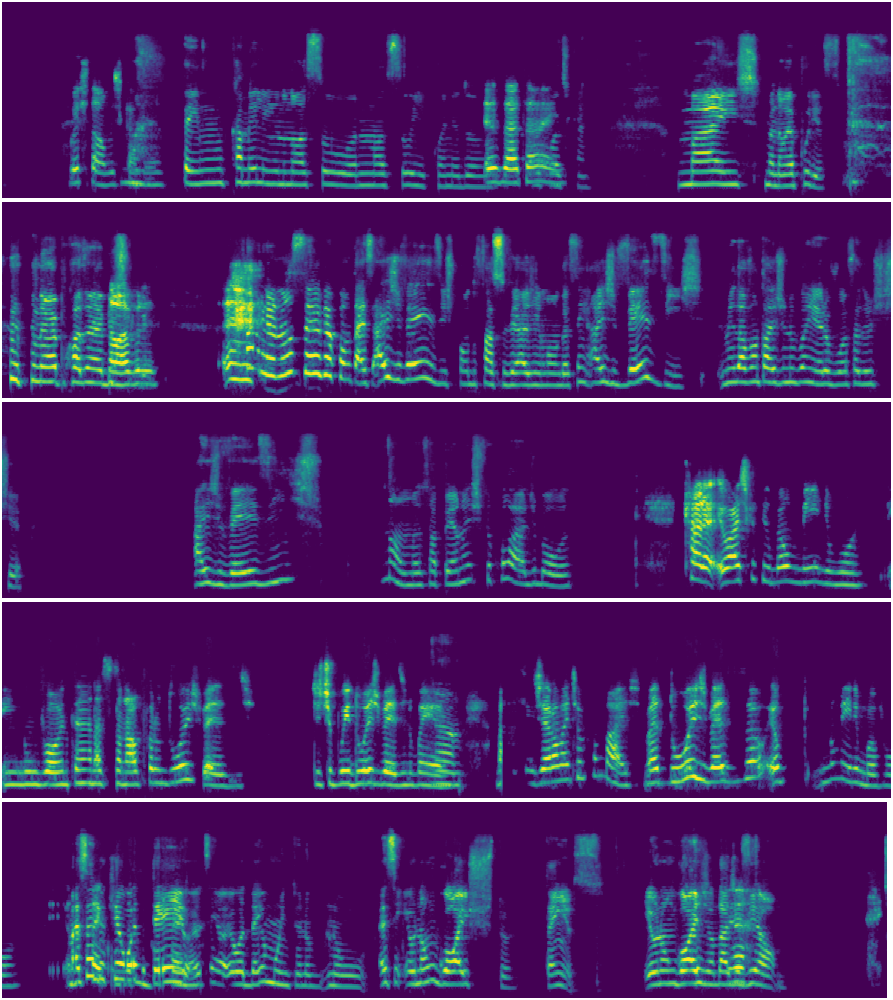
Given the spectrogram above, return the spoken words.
Gostamos de camelo. Tem um camelinho no nosso, no nosso ícone do, Exatamente. do podcast. Mas, mas não é por isso. não é por causa da minha Não é por isso. Cara, eu não sei o que acontece. Às vezes, quando faço viagem longa assim, às vezes me dá vontade de ir no banheiro, eu vou fazer o xixi. Às vezes, não, mas apenas fico lá, de boa. Cara, eu acho que assim, o meu mínimo em um voo internacional foram duas vezes. De tipo, ir duas vezes no banheiro. É. Mas assim, geralmente eu vou mais. Mas duas vezes eu, eu no mínimo, eu vou. Eu mas sabe o que eu odeio? Assim, eu odeio muito no, no. Assim, eu não gosto. Tem isso. Eu não gosto de andar de é. avião.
